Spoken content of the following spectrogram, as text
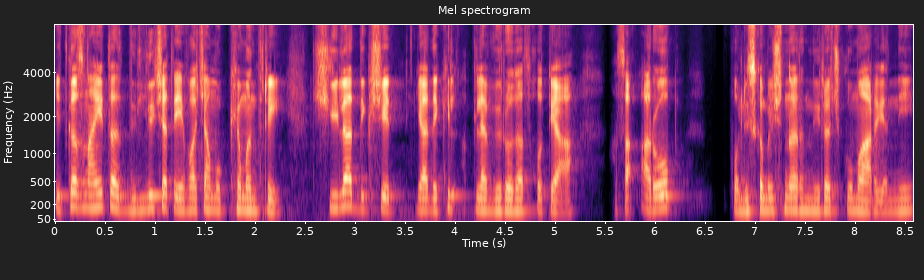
इतकंच नाही तर दिल्लीच्या तेव्हाच्या मुख्यमंत्री शीला दीक्षित या देखील आपल्या विरोधात होत्या असा आरोप पोलीस कमिशनर नीरज कुमार यांनी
